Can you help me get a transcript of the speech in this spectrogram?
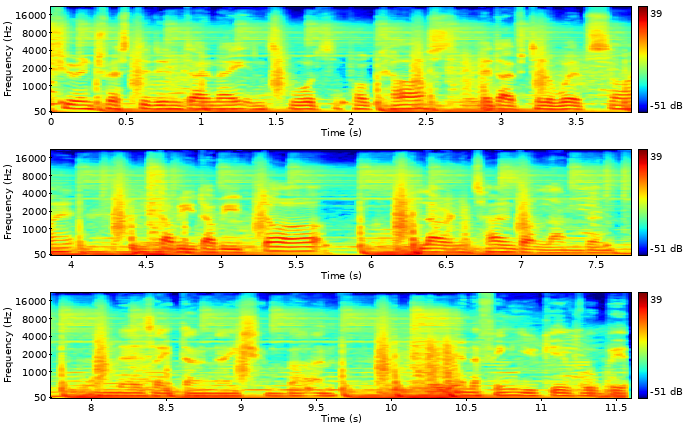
If you're interested in donating towards the podcast, head over to the website www.loweringthetone.london and there's a donation button. Anything you give will be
